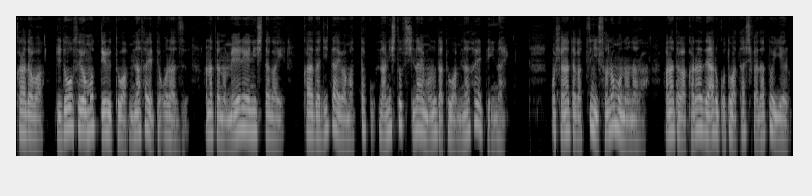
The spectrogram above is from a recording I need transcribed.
体は自動性を持っているとはみなされておらず、あなたの命令に従い、体自体は全く何一つしないものだとはみなされていない。もしあなたが罪そのものなら、あなたが体であることは確かだと言える。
